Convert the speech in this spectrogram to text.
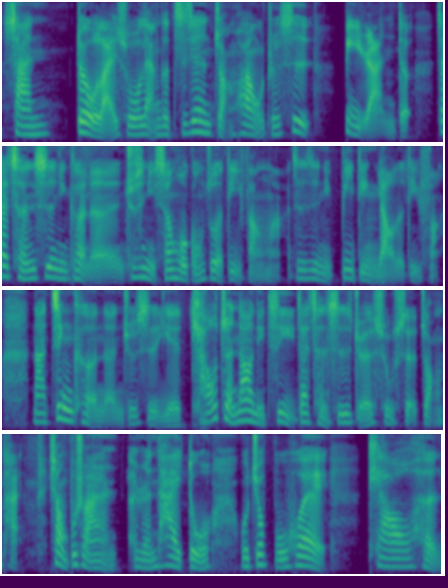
山，对我来说，两个之间的转换，我觉得是。必然的，在城市，你可能就是你生活工作的地方嘛，这是你必定要的地方。那尽可能就是也调整到你自己在城市觉得舒适的状态。像我不喜欢人太多，我就不会挑很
